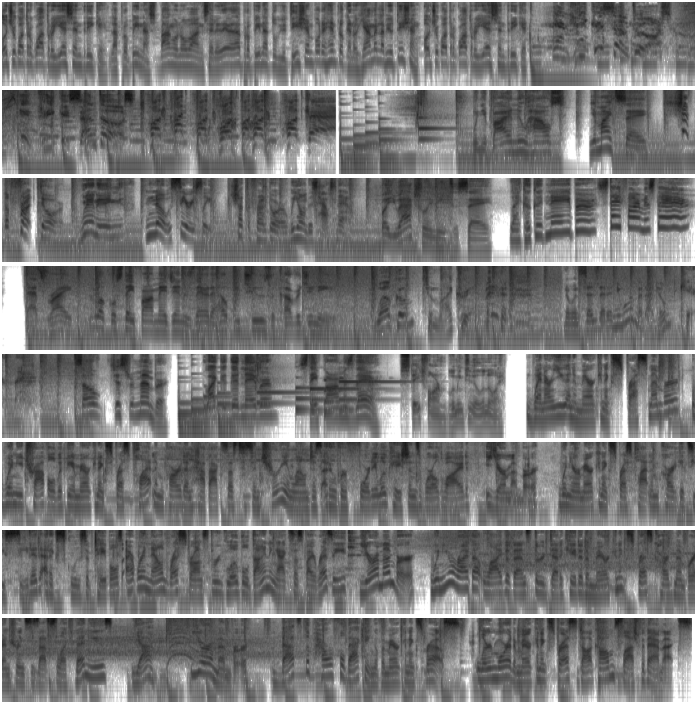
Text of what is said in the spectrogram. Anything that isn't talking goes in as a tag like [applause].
844 Yes Enrique. Las propinas, ¿van o no van? ¿Se le debe dar propina a tu beautician, por ejemplo? Que nos llamen la beautician. 844 Yes Enrique. Enrique Santos. Enrique Santos. Hot, hot, hot, hot, hot, podcast. When you buy a new house, you might say, Shut the front door. Winning. No, seriously. Shut the front door. We own this house now. but you actually need to say, Like a good neighbor, State Farm is there. That's right. The local State Farm agent is there to help you choose the coverage you need. Welcome to my crib. [laughs] no one says that anymore, but I don't care. So just remember, like a good neighbor, State Farm is there. State Farm, Bloomington, Illinois. When are you an American Express member? When you travel with the American Express Platinum Card and have access to Centurion lounges at over 40 locations worldwide, you're a member. When your American Express Platinum Card gets you seated at exclusive tables at renowned restaurants through global dining access by Resi, you're a member. When you arrive at live events through dedicated American Express Card member entrances at select venues, yeah, you're a member. That's the powerful backing of American Express. Learn more at americanexpress.com slash with Amex.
